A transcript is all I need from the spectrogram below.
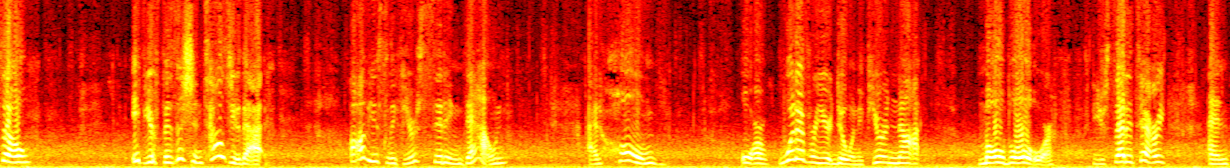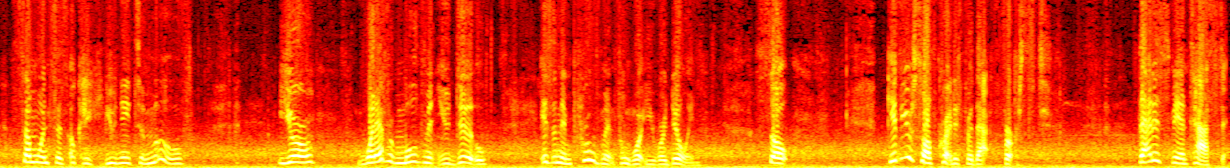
So if your physician tells you that, obviously if you're sitting down at home or whatever you're doing, if you're not mobile or you're sedentary and someone says, okay, you need to move, your whatever movement you do is an improvement from what you were doing. So give yourself credit for that first. That is fantastic.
